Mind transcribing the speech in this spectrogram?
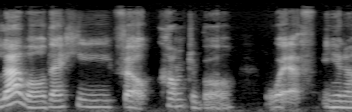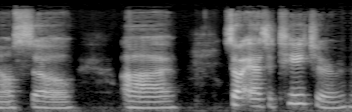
level that he felt comfortable with, you know. So, uh, so as a teacher,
